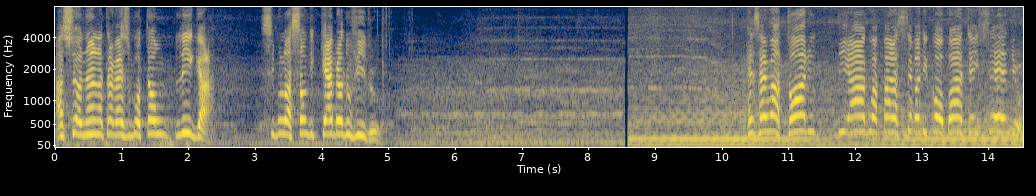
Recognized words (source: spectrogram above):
acionando através do botão liga. Simulação de quebra do vidro. Reservatório de água para sistema de combate a incêndio.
